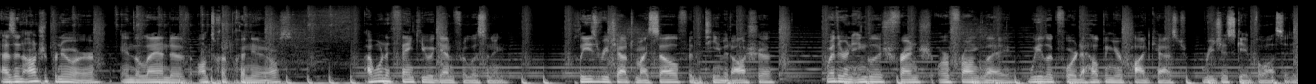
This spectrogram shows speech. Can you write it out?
As an entrepreneur in the land of entrepreneurs, I want to thank you again for listening. Please reach out to myself or the team at Ausha. Whether in English, French, or Franglais, we look forward to helping your podcast reach escape velocity.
